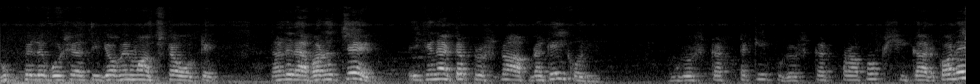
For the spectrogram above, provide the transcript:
হুক ফেলে বসে আছি যবে মাছটা ওঠে। তাহলে ব্যাপার হচ্ছে এইখানে একটা প্রশ্ন আপনাকেই করি। পুরস্কারটা কি পুরস্কার প্রাপক স্বীকার করে?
